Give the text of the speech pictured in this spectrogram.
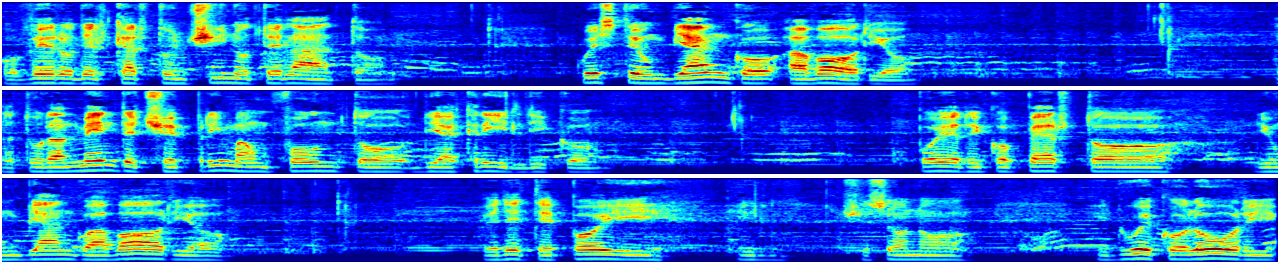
ovvero del cartoncino telato. Questo è un bianco avorio Naturalmente c'è prima un fondo di acrilico, poi è ricoperto di un bianco avorio, vedete poi il, ci sono i due colori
